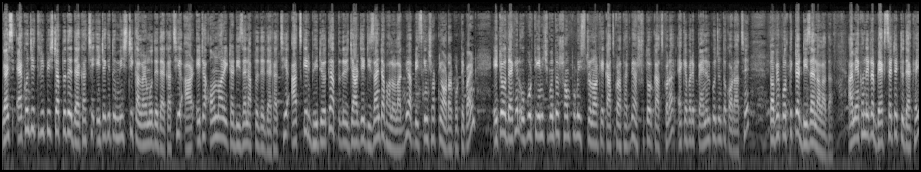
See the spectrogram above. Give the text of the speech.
গাইস এখন যে থ্রি পিসটা আপনাদের দেখাচ্ছি, এটা কিন্তু মিষ্টি কালারের মধ্যে দেখাচ্ছি, আর এটা অন্য আর একটা ডিজাইন আপনাদের দেখাচ্ছি। আজকের ভিডিওতে আপনাদের যার যে ডিজাইনটা ভালো লাগবে, আপনি স্ক্রিনশট নিয়ে অর্ডার করতে পারেন। এটাও দেখেন, উপর থেকে নিচ পর্যন্ত সম্পূর্ণ স্টোনওয়ার্কে কাজ করা থাকবে, আর সুতোর কাজ করা, একেবারে প্যানেল পর্যন্ত করা আছে। তবে প্রত্যেকটা ডিজাইন আলাদা। আমি এখন এটা ব্যাক সাইডে একটু দেখাই,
